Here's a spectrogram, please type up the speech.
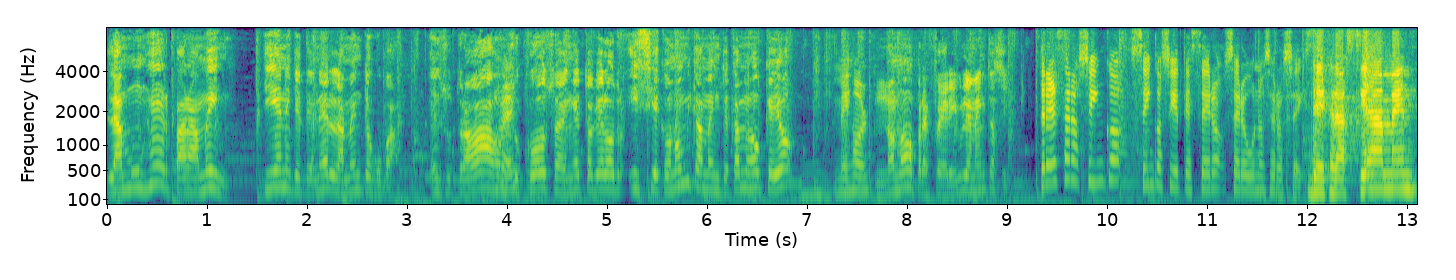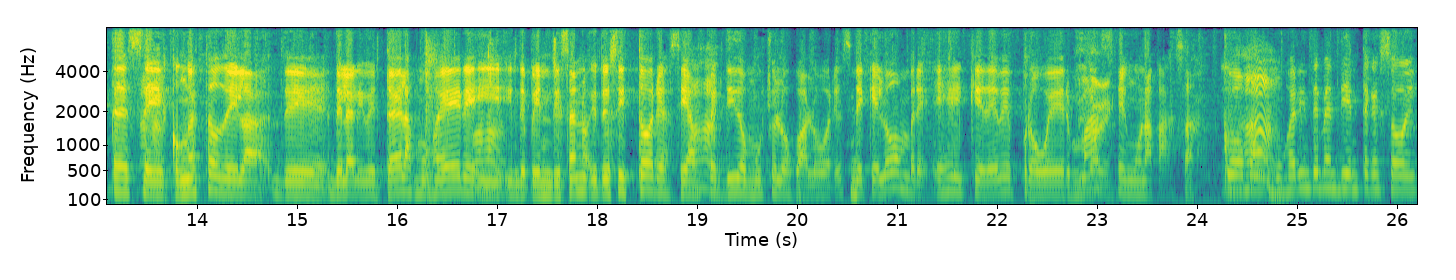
La mujer, para mí, tiene que tener la mente ocupada. En su trabajo, en sus cosas, en esto, aquello, otro. Y si económicamente está mejor que yo, Mejor. no, no, preferiblemente así. 305-570-0106. Desgraciadamente, se- Ajá. con esto de la, de, de la libertad de las mujeres Ajá. y independizarnos y de esa historia, se han Ajá. perdido mucho los valores de que el hombre es el que debe proveer Sí, más en una casa. Como Ajá. mujer independiente que soy,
